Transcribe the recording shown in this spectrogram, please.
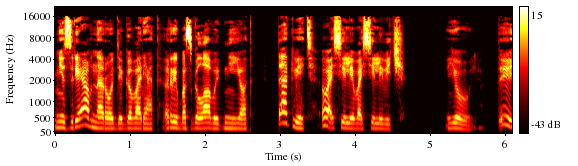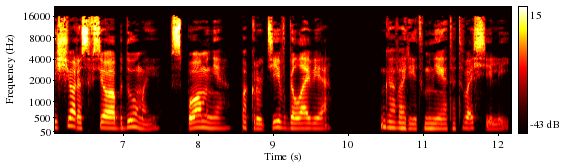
Не зря в народе говорят, рыба с головы гниет. Так ведь, Василий Васильевич? Юля, ты еще раз все обдумай, вспомни, покрути в голове. Говорит мне этот Василий.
